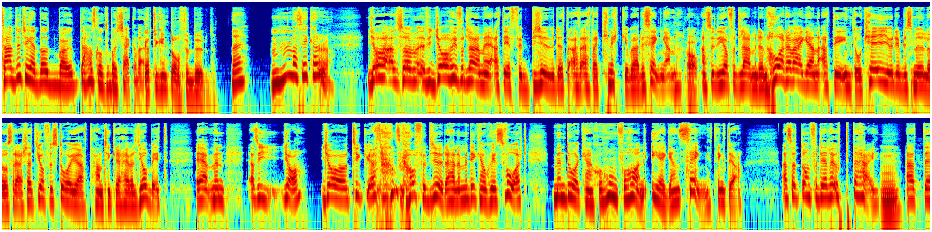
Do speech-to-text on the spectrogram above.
Så du tycker att bara, han ska också bara käka där? Jag tycker inte om förbud. Nej? Mhm, vad säger Carro då? Ja, alltså, jag har ju fått lära mig att det är förbjudet att äta knäckebröd i sängen. Ja. Alltså, jag har fått lära mig den hårda vägen att det är inte okej och det blir smulor och sådär. Så att jag förstår ju att han tycker det här är väldigt jobbigt. Eh, men alltså, ja, jag tycker att han ska förbjuda henne, men det kanske är svårt. Men då kanske hon får ha en egen säng, tänkte jag. Alltså att de får dela upp det här. Att, eh,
